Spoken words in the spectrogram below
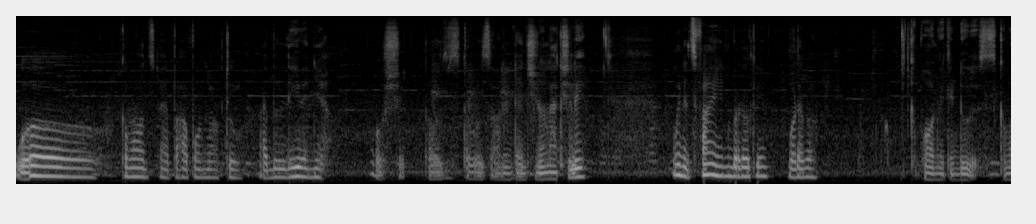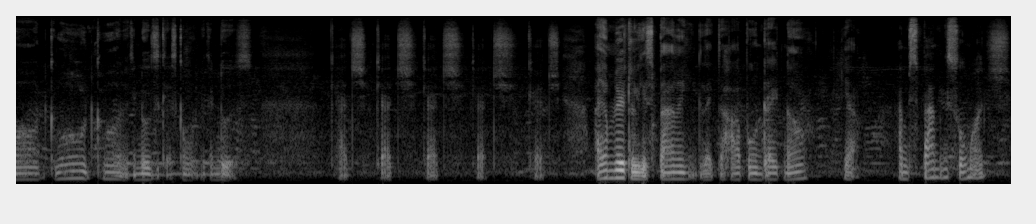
Whoa. Come on, Sniper harpoon Mark 2. I believe in you. Oh shit, that was that was unintentional actually. I mean it's fine, but okay, whatever. Come on, we can do this. Come on, come on, come on, we can do this guys, come on, we can do this. Catch, catch, catch, catch, catch. I am literally spamming like the harpoon right now. Yeah. I'm spamming so much.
